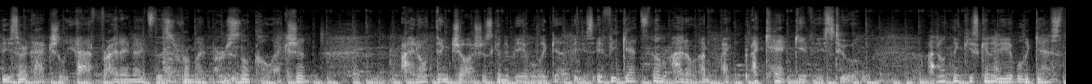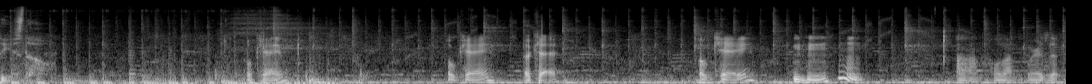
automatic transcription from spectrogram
These aren't actually at Friday nights, this is from my personal collection. I don't think Josh is gonna be able to get these. If he gets them, I don't, I'm, I, I can't give these to him. I don't think he's gonna be able to guess these though. Okay. Okay. Okay. Okay. Mm-hmm. Hmm. Um, hold on. Where is it?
